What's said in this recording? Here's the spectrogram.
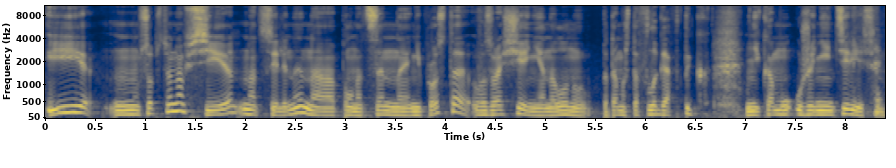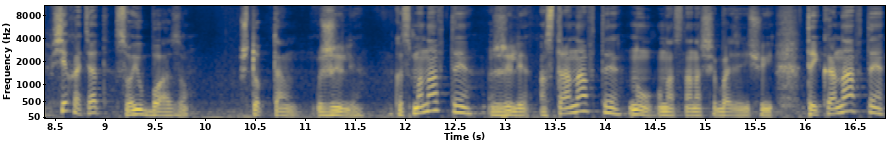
и, собственно, все нацелены на полноценное не просто возвращение на Луну, потому что флаговтык никому уже не интересен. Все хотят свою базу, чтобы там жили космонавты, жили астронавты, ну, у нас на нашей базе еще и тайконавты,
